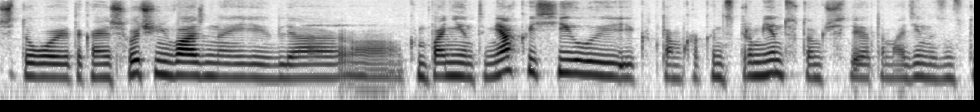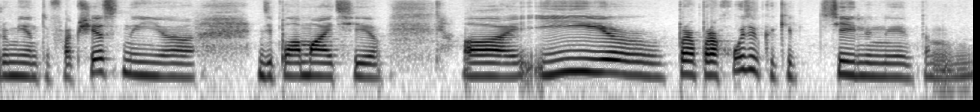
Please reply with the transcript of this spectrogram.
что это, конечно, очень важно и для э, компонента мягкой силы, и там, как инструмент, в том числе там, один из инструментов общественной э, дипломатии. А, и проходят какие-то те или иные там,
